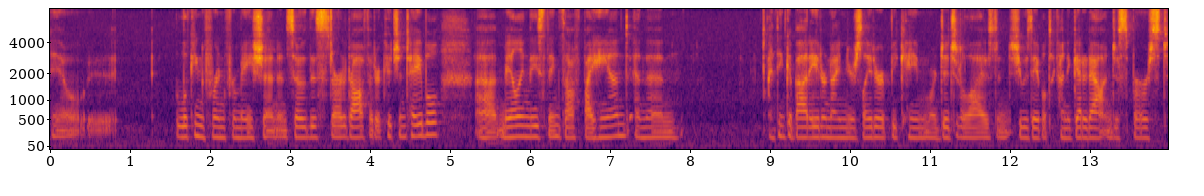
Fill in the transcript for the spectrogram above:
you know, looking for information. And so this started off at her kitchen table, uh, mailing these things off by hand, and then I think about eight or nine years later, it became more digitalized, and she was able to kind of get it out and dispersed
